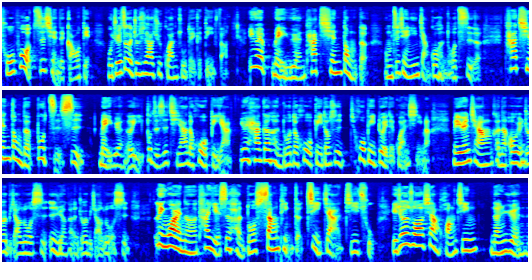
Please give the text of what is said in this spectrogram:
突破之前的高点？我觉得这个就是要去关注的一个地方。因为美元它牵动的，我们之前已经讲过很多次了，它牵动的不只是。美元而已，不只是其他的货币啊，因为它跟很多的货币都是货币对的关系嘛。美元强，可能欧元就会比较弱势，日元可能就会比较弱势。另外呢，它也是很多商品的计价基础，也就是说，像黄金、能源、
